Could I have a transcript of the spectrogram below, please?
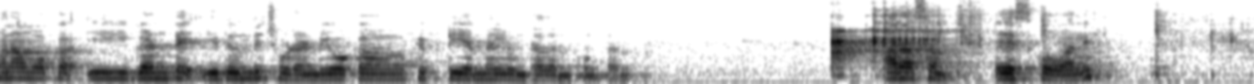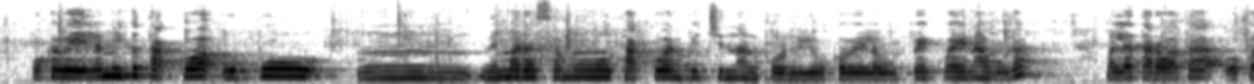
మనం ఒక ఈ గంటే ఇది ఉంది చూడండి ఒక ఫిఫ్టీ ఎంఎల్ ఉంటుంది అనుకుంటాను ఆ రసం వేసుకోవాలి. ఒకవేళ మీకు తక్కువ ఉప్పు నిమ్మరసము తక్కువ అనిపించింది అనుకోండి ఒకవేళ ఉప్పు ఎక్కువైనా కూడా మళ్ళీ తర్వాత ఒక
